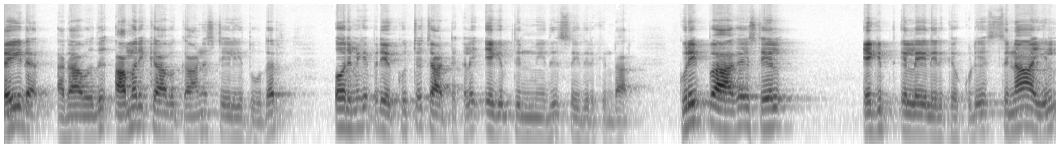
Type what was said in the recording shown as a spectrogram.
லெய்டர் அதாவது அமெரிக்காவுக்கான ஸ்ட்ரேலிய தூதர் ஒரு மிகப்பெரிய குற்றச்சாட்டுக்களை எகிப்தின் மீது செய்திருக்கின்றார். குறிப்பாக ஸ்டேல் எகிப்து எல்லையில் இருக்கக்கூடிய சினாயில்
